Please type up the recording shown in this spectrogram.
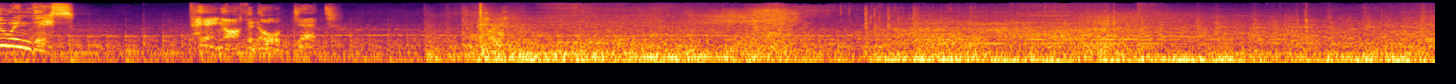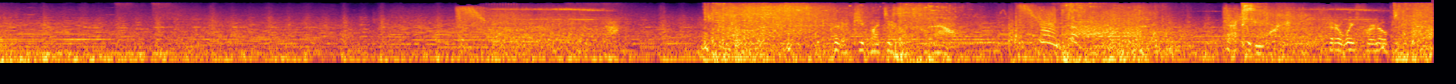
Doing this? Paying off an old debt. Better keep my distance for now. That didn't work. Better wait for an opening.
